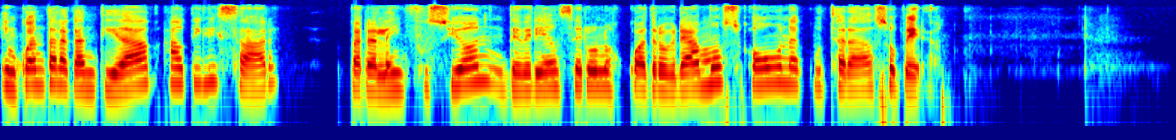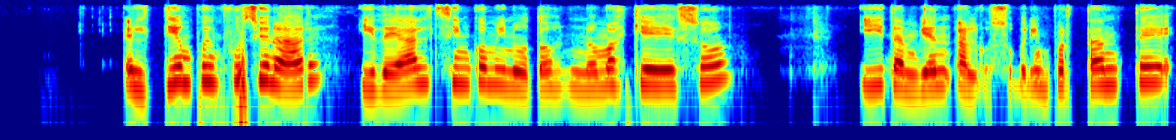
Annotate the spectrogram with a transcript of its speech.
En cuanto a la cantidad a utilizar, para la infusión deberían ser unos 4 gramos o una cucharada sopera. El tiempo a infusionar, ideal 5 minutos, no más que eso. Y también algo súper importante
